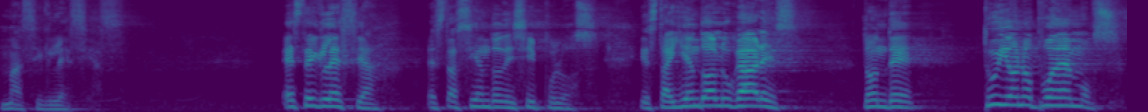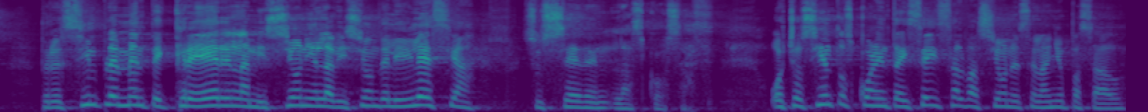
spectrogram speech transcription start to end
más iglesias. Esta iglesia está haciendo discípulos y está yendo a lugares donde tú y yo no podemos, pero simplemente creer en la misión y en la visión de la iglesia suceden las cosas. 846 salvaciones el año pasado,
